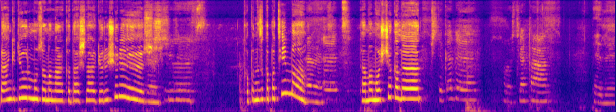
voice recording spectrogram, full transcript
Ben gidiyorum o zaman arkadaşlar. Görüşürüz. Görüşürüz. Kapınızı kapatayım mı? Evet. Evet. Tamam hoşça kalın. Hoşçakalın. Hoşçakal. Peri.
